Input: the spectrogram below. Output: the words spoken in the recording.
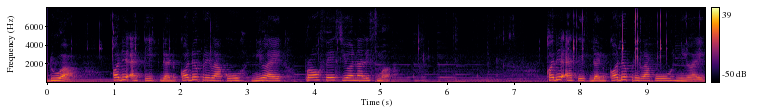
2. Kode etik dan kode perilaku nilai profesionalisme. Kode etik dan kode perilaku nilai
